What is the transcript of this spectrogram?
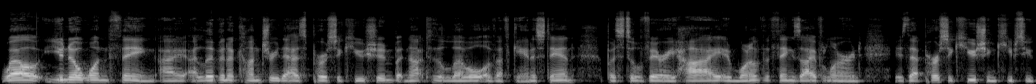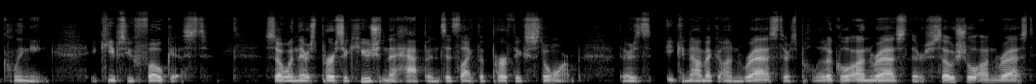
Well, you know one thing. I, I live in a country that has persecution, but not to the level of Afghanistan, but still very high. And one of the things I've learned is that persecution keeps you clinging, it keeps you focused. So when there's persecution that happens, it's like the perfect storm. There's economic unrest, there's political unrest, there's social unrest,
